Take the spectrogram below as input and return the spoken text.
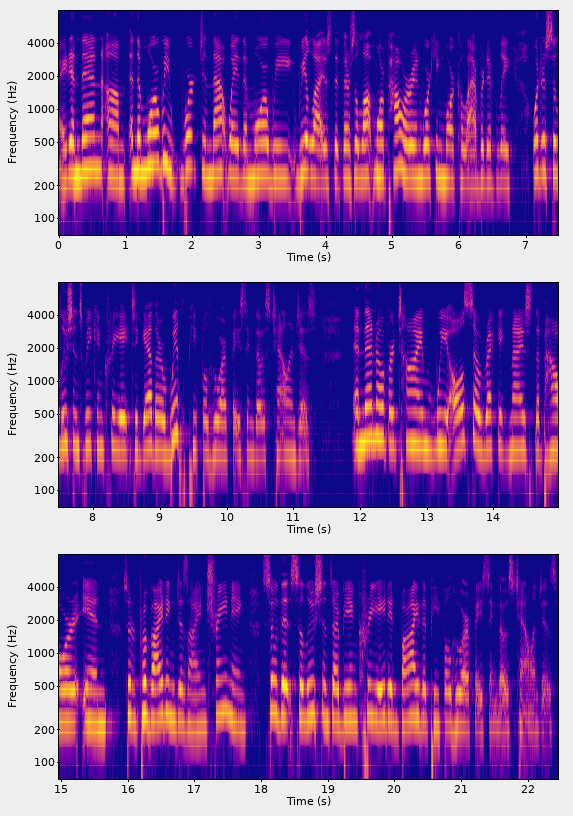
right? And then, um, and the more we worked in that way, the more we realized that there's a lot more power in working more collaboratively. What are solutions we can create together with people who are facing those challenges? And then over time, we also recognize the power in sort of providing design training so that solutions are being created by the people who are facing those challenges.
